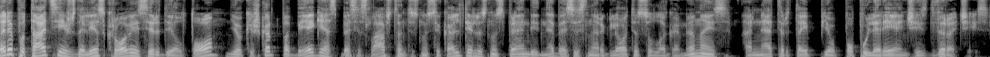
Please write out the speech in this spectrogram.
Ta reputacija iš dalies krovėsi ir dėl to, jog iškart pabėgęs, besislapstantis nusikaltėlis nusprendė nebesisnarglioti su lagaminais ar net ir taip jau populiarėjančiais dviračiais.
